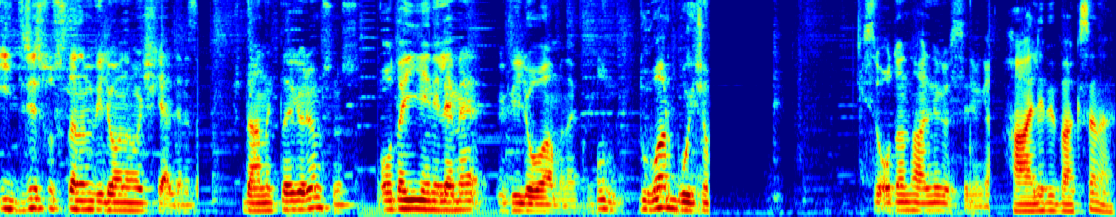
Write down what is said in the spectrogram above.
İdris Usta'nın vloguna hoş geldiniz. Şu dağınıklığı görüyor musunuz? Odayı yenileme vlogu amına koyayım. Oğlum duvar boyayacağım. Size odanın halini göstereyim. Gel. Hale bir baksana.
